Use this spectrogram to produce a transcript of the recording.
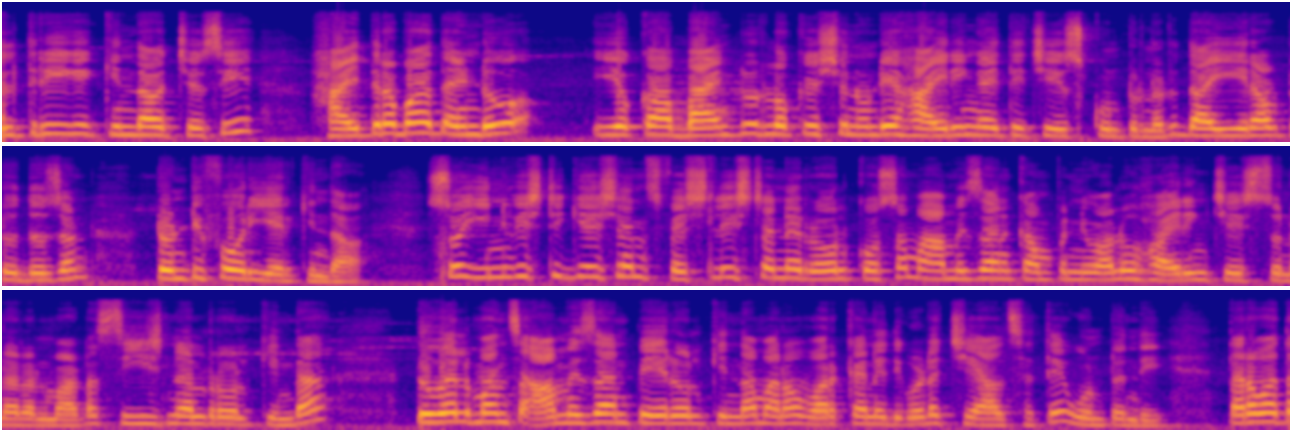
ఎల్ త్రీ కింద వచ్చేసి హైదరాబాద్ అండ్ ఈ యొక్క బెంగళూరు లొకేషన్ నుండి హైరింగ్ అయితే చేసుకుంటున్నారు. The year of two thousand twenty four year కింద. సో ఇన్వెస్టిగేషన్ స్పెషలిస్ట్ అనే రోల్ కోసం అమెజాన్ కంపెనీ వాళ్ళు హైరింగ్ చేస్తున్నారనమాట సీజనల్ రోల్ కింద. Twelve months Amazon pay role కింద మనం వర్క్ అనేది కూడా చేయాల్సి అయితే ఉంటుంది. తర్వాత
